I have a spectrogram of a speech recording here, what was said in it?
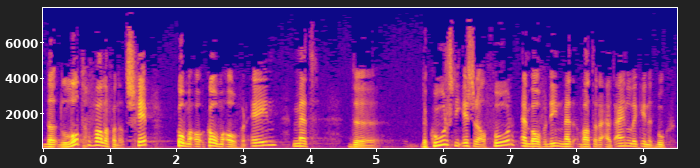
dat lotgevallen van dat schip komen, komen overeen met de, de koers die Israël voer. En bovendien met wat er uiteindelijk in het boek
